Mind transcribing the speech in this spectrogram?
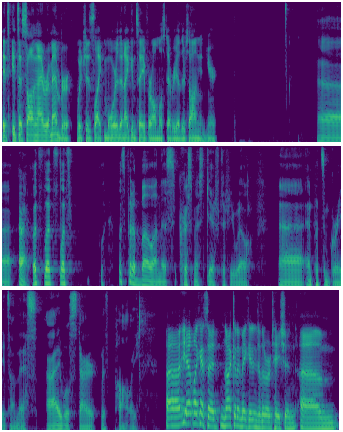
it's it's a song I remember, which is like more than I can say for almost every other song in here. Uh, all right, let's let's let's let's put a bow on this Christmas gift, if you will, uh, and put some grades on this. I will start with Polly. Uh, yeah, like I said, not going to make it into the rotation. Um,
